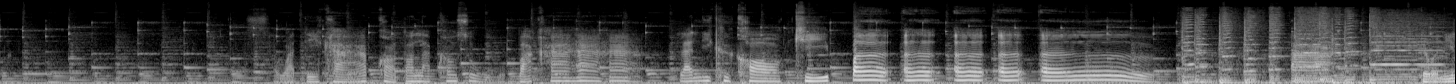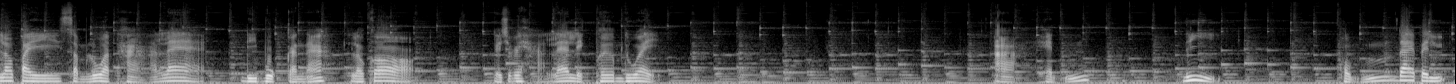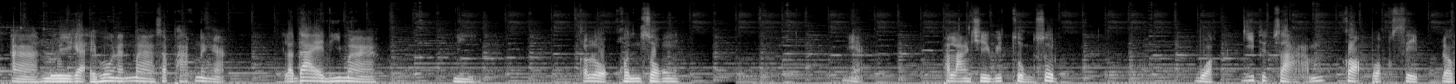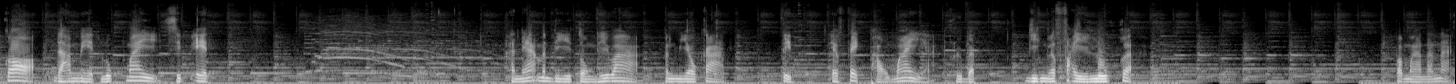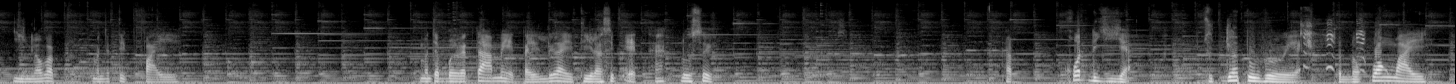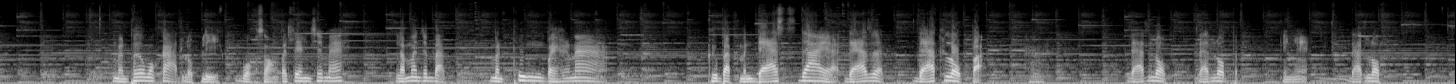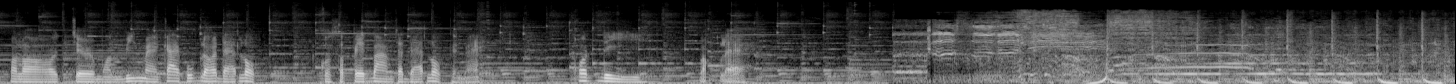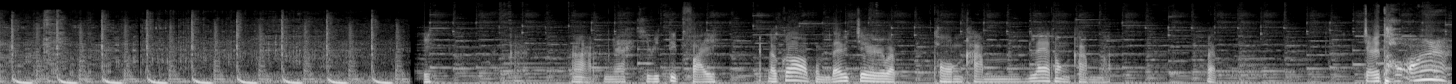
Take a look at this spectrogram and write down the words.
สวัสดีครับ ขอต้อนรับเข้าสู่บัค555 และนี่คือคอคีเปอร์เออเออเออเออาเดี๋ยววันนี้เราไปสำรวจหาแร่ดีบุกกันนะ แล้วก็เดี๋ยวจะไปหาแร่เหล็กเพิ่มด้วย อะ เห็นนี่ ผมได้ไปอ่าลุยกับไอ้พวกนั้นมาสักพักหนึ่งอะแล้วได้อันนี้มา นี่กระโหลกคนทรง เนี่ย พลังชีวิตสูงสุด บวก 23 เกาะบวก 10 แล้วก็ดาเมจลุกไหม้ 11 อันเนี้ยมันดีตรงที่ว่ามันมีโอกาสติดเอฟเฟกต์เผาไหม้อะคือแบบยิงแล้วไฟลุกอะ ประมาณนั้นอะยิงแล้วแบบมันจะติดไฟ มันจะเบิร์ดดาเมจไปเรื่อยทีละ 11 นะ รู้สึกแบบโคตรดีอะ สุดยอดไปเลยอะสนนกว่องไว มันเพิ่มโอกาสหลบหลีกบวก 2%ใช่ไหม แล้วมันจะแบบมันพุ่งไปข้างหน้า คือแบบมันแดชได้อะแดชแบบแดชหลบอะแดชหลบแดชหลบแบบอย่างเงี้ยแดชหลบ พอเราเจอมอนวิ่งมาใกล้ปุ๊บเราก็แดชหลบ กดสเปซบาร์มจะแดดหลบเห็นไหมโคตรดีบอกเลอ่าไงชีวิตติดไฟ แล้วก็ผมได้ไปเจอแบบทองคำแร่ทองคำอะแบบ เจอทองอะ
